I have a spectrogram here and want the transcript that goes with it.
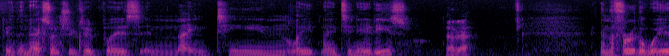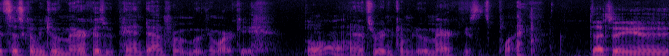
Okay, the next one should take place in nineteen late nineteen eighties. okay. And the fur the way it says coming to America is we pan down from a movie marquee, Oh, and it's written coming to America because it's playing. that's a uh,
